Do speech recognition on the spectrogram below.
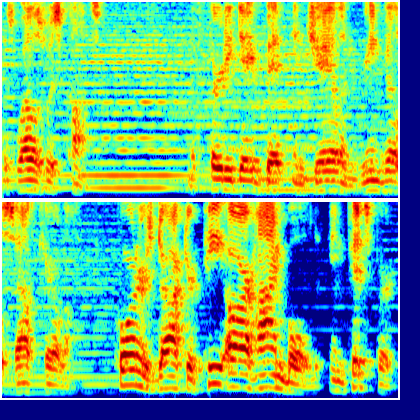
as well as Wisconsin, a 30 day bit in jail in Greenville, South Carolina. Coroner's Dr. P.R. Heimbold in Pittsburgh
